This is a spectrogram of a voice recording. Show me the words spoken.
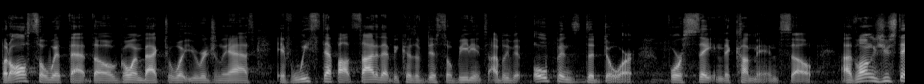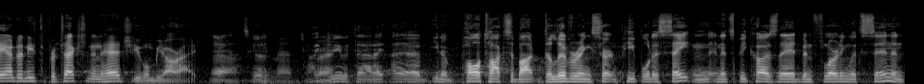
But also with that, though, going back to what you originally asked, if we step outside of that because of disobedience, I believe it opens the door for Satan to come in. So as long as you stay underneath the protection and the hedge, you're going to be all right. Yeah, that's good. Man. I agree with that. I, I, uh, you know, Paul talks about delivering certain people to Satan, and it's because they had been flirting with sin and,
